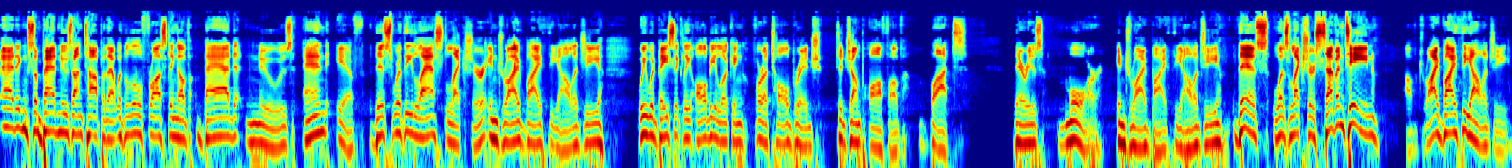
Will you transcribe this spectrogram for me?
adding some bad news on top of that with a little frosting of bad news. And if this were the last lecture in Drive By Theology, we would basically all be looking for a tall bridge to jump off of. But there is more in Drive By Theology. This was lecture 17 of Drive By Theology.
